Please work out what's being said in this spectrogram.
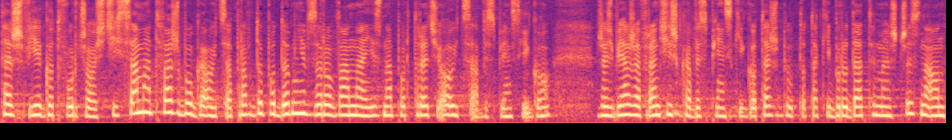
też w jego twórczości. Sama twarz Boga Ojca prawdopodobnie wzorowana jest na portrecie ojca Wyspiańskiego, rzeźbiarza Franciszka Wyspiańskiego. Też był to taki brodaty mężczyzna, on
